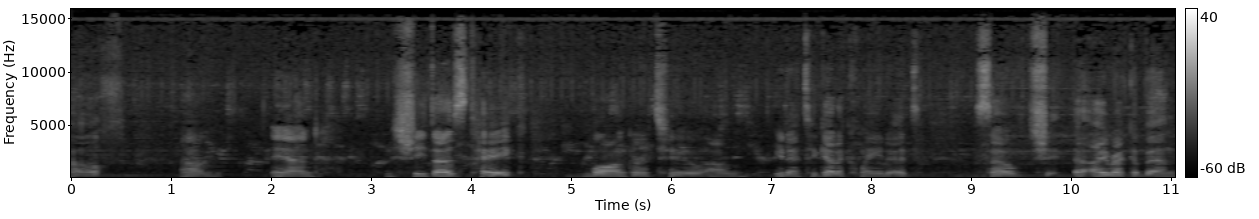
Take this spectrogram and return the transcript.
health, um, and she does take longer to um, you know to get acquainted. So she, I recommend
